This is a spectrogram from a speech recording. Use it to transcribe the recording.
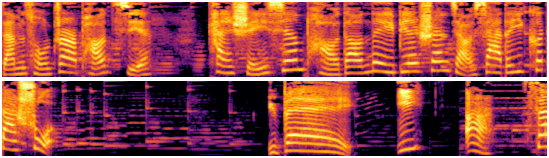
咱们从这儿跑起，看谁先跑到那边山脚下的一棵大树。预备，一、二、三。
